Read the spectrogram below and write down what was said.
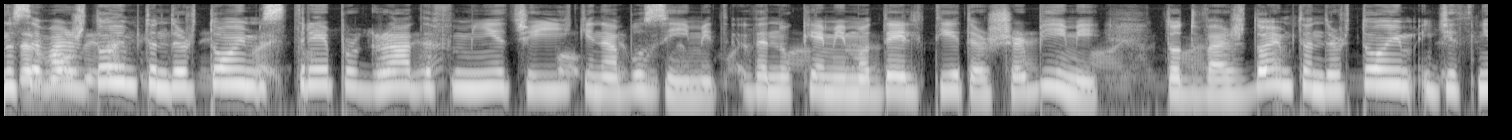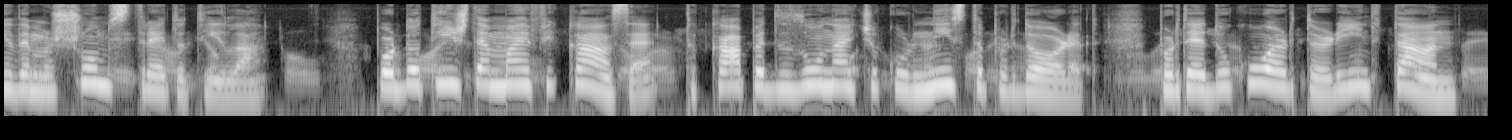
nëse vazhdojmë të ndërtojmë strehë për gratë dhe fëmijët që i ikin abuzimit dhe nuk kemi model tjetër shërbimi, do të vazhdojmë të ndërtojmë gjithnjë dhe më shumë strehë të tilla. Por do të ishte më efikase të kapet dhuna që kur nis të përdoret, për të edukuar të rinjtë tanë,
